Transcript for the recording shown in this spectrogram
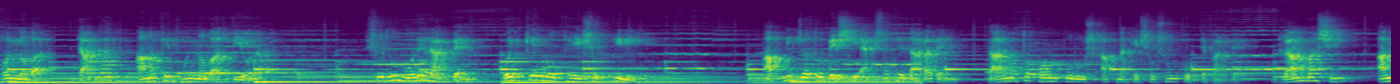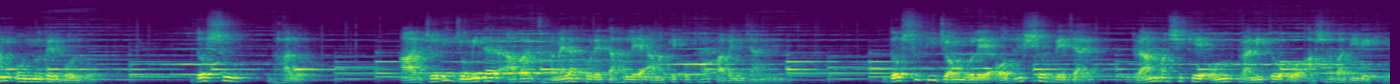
ধন্যবাদ। ডাকাত, আমাকে ধন্যবাদ দিও না। শুধু মনে রাখবেন, ঐক্যের মধ্যে এই শক্তি নিয়ে আপনি যত বেশি একসাথে দাঁড়াবেন, তার মতো কম পুরুষ আপনাকে শোষণ করতে পারবে। গ্রামবাসী, আমি অন্যদের বলব, দস্যু, ভালো। আর যদি জমিদার আবার ঝামেলা করে, তাহলে আমাকে কোথায় পাবেন জানেন? দস্যুটি জঙ্গলে অদৃশ্য হয়ে যায়। গ্রামবাসীকে অনুপ্রাণিত ও আশাবাদী রেখে।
